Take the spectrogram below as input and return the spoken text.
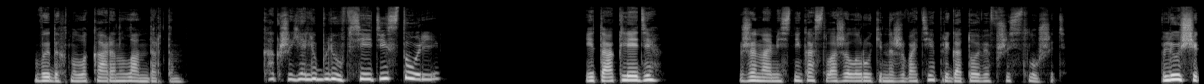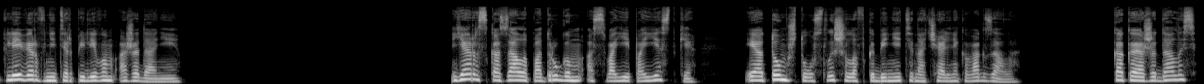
— выдохнула Карен Ландертон. «Как же я люблю все эти истории!» «Итак, леди, Жена мясника сложила руки на животе, приготовившись слушать. Плющик левер в нетерпеливом ожидании. Я рассказала подругам о своей поездке и о том, что услышала в кабинете начальника вокзала. Как и ожидалось,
